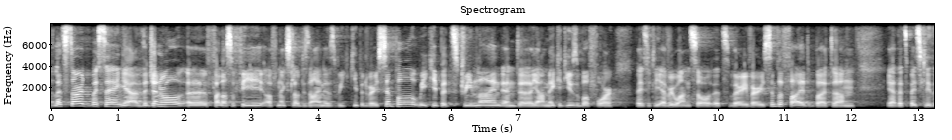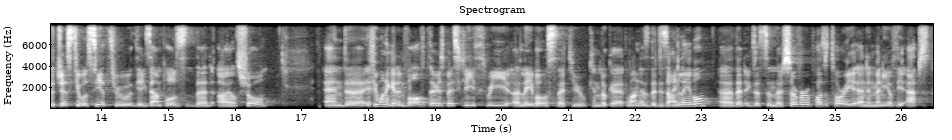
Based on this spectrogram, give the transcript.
let's start by saying, yeah, the general uh, philosophy of Nextcloud design is we keep it very simple, we keep it streamlined, and uh, yeah, make it usable for basically everyone. So that's very, very simplified, but um, yeah, that's basically the gist. You will see it through the examples that I'll show. And uh, if you want to get involved, there's basically three uh, labels that you can look at. One is the design label uh, that exists in the server repository and in many of the apps.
